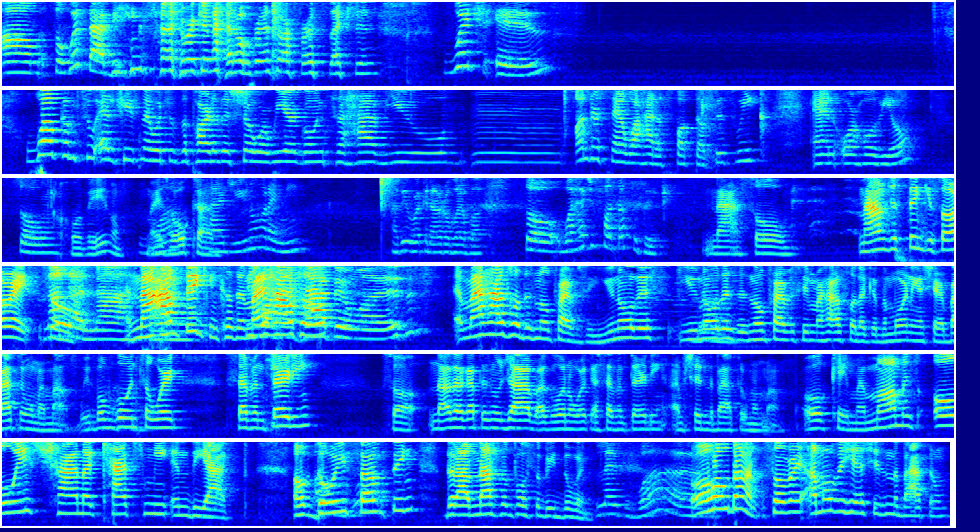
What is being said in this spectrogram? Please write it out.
Um, so with that being said, we're gonna head over into our first section, which is welcome to El Chisme, which is the part of the show where we are going to have you mm, understand what had us fucked up this week and or jodido. So Jodido. Nice vocab. had you, you know what I mean? I'll be working out or whatever. So what had you fucked up this week? Nah, so. Now I'm just thinking. So all right. So Not that nah. now so- I'm thinking because in See, my what household, happened was in my household, there's no privacy. You know this. You know this. There's no privacy in my household. Like in the morning, I share a bathroom with my mom. We both go into work seven thirty. So now that I got this new job, I go into work at seven thirty. I'm sharing the bathroom with my mom. Okay, my mom is always trying to catch me in the act of doing what? something that I'm not supposed to be doing. like what? Oh, hold on. So right, I'm over here. She's in the bathroom.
